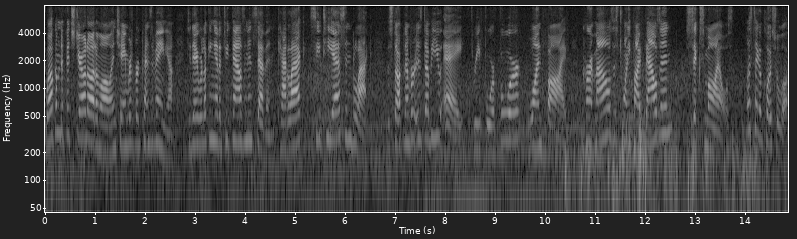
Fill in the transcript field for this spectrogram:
Welcome to Fitzgerald Auto Mall in Chambersburg, Pennsylvania. Today we're looking at a 2007 Cadillac CTS in black. The stock number is WA34415. Current miles is 25,006 miles. Let's take a closer look.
